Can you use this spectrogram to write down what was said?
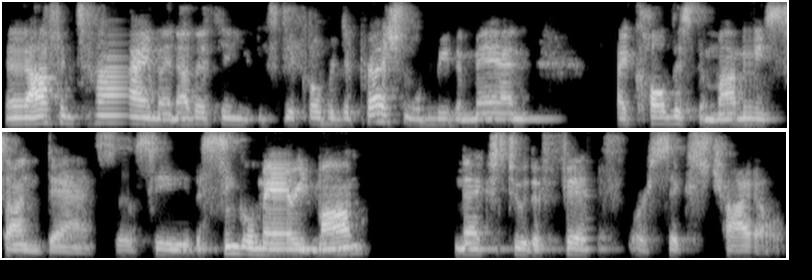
And oftentimes, another thing you can see covert depression will be the man. I call this the mommy son dance. You'll see the single married mom next to the fifth or sixth child.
